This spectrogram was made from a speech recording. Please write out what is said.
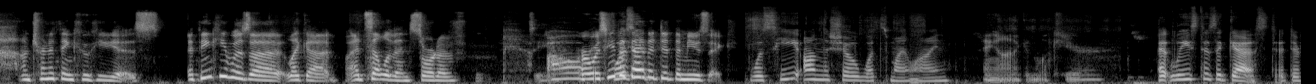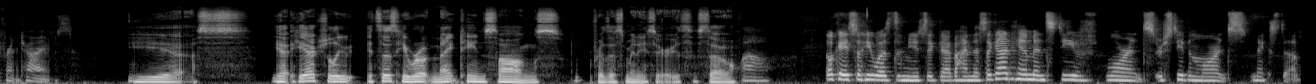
I'm trying to think who he is. I think he was a like a Ed Sullivan sort of. Oh, or was he was the guy it- that did the music? Was he on the show What's My Line? Hang on, I can look here. At least as a guest at different times. Yes. Yeah, he actually, it says he wrote 19 songs for this miniseries. So, Wow. Okay, so he was the music guy behind this. I got him and Steve Lawrence or Stephen Lawrence mixed up.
